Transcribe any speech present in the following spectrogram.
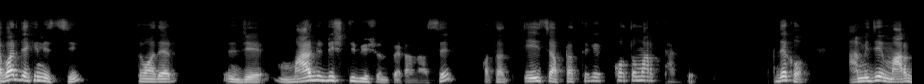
এবার দেখে নিচ্ছি তোমাদের যে মার্ক ডিস্ট্রিবিউশন প্যাটার্ন আছে, অর্থাৎ এই চ্যাপ্টার থেকে কত মার্ক থাকবে। দেখো, আমি যে মার্ক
